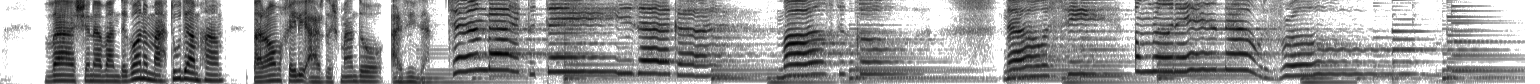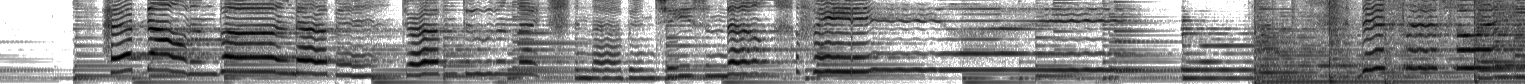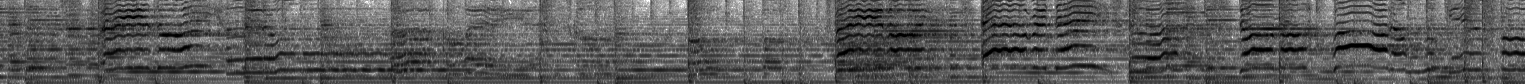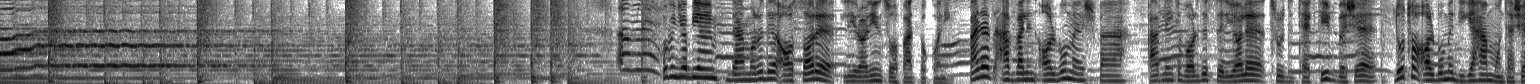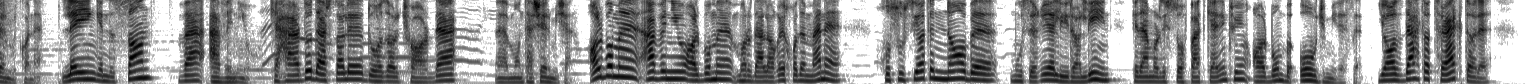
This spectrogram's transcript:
و شنوندگان محدودم هم برام خیلی ارزشمند و عزیزن and I've been chasing down a fading بیایم در مورد آثار لیرا لین صحبت بکنیم. بعد از اولین آلبومش و قبل اینکه وارد سریال True Detective بشه دو تا آلبوم دیگه هم منتشر می‌کنه. Laying in the Sun و Avenue که هر دو در سال 2014 منتشر میشن. آلبوم Avenue آلبوم مورد علاقه خود منه. خصوصیات ناب موسیقی لیرا لین که در موردش صحبت کردیم توی این آلبوم به اوج می‌رسه. 11 تا track داره.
